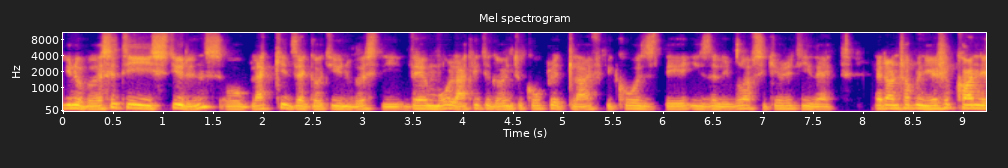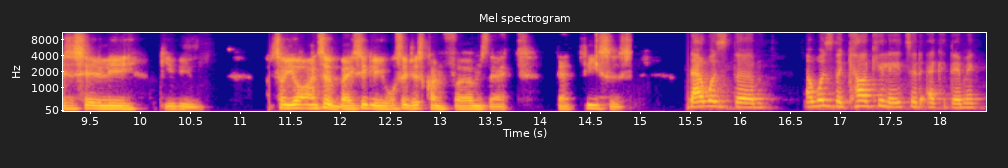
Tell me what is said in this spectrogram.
university students or black kids that go to university, they're more likely to go into corporate life because there is a level of security that that entrepreneurship can't necessarily give you. So your answer basically also just confirms that that thesis. That was the that was the calculated academic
